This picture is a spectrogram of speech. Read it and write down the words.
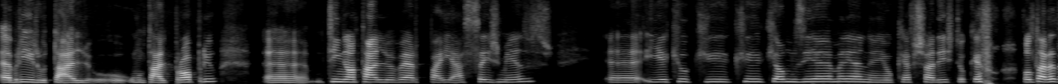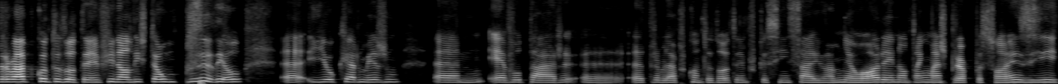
abrir o talho, um talho próprio. Tinha o talho aberto para aí há seis meses. E aquilo que, que, que ele me dizia, Mariana, eu quero fechar isto, eu quero voltar a trabalhar por conta de outra, afinal isto é um pesadelo e eu quero mesmo um, é voltar uh, a trabalhar por conta de outrem, porque assim saio à minha hora e não tenho mais preocupações e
